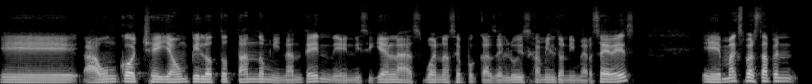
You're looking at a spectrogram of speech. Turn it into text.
eh, a un coche y a un piloto tan dominante, ni, siquiera en las buenas épocas de Lewis Hamilton y Mercedes. Eh, Max Verstappen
